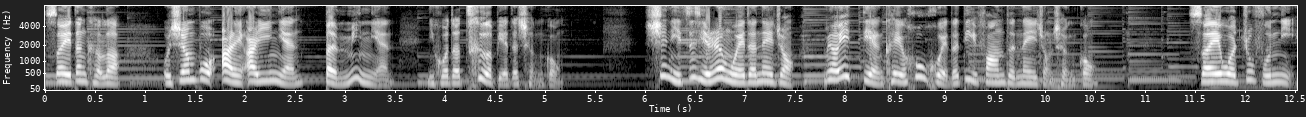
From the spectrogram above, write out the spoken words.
所以邓可乐，我宣布二零二一年本命年你活得特别的成功，是你自己认为的那种没有一点可以后悔的地方的那一种成功，所以我祝福你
